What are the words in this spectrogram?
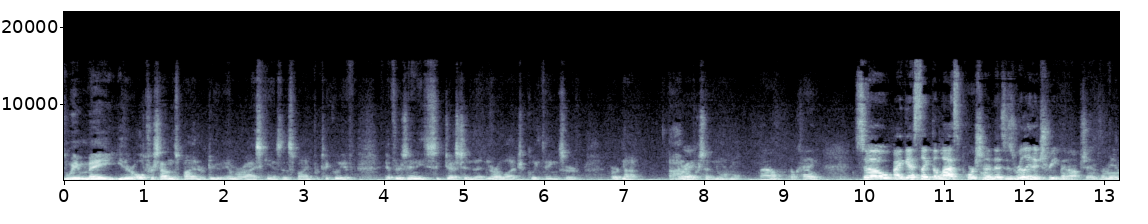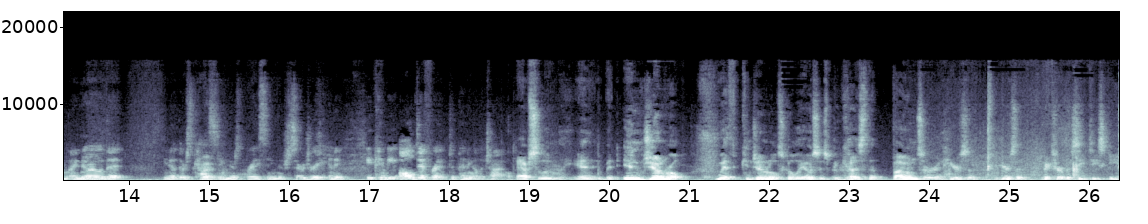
we may either ultrasound the spine or do MRI scans of the spine, particularly if, if there's any suggestion that neurologically things are, are not hundred percent normal. Wow. Okay. So I guess like the last portion of this is really the treatment options. I mean, I know Right. that you know there's casting, there's bracing, there's surgery, and it, it can be all different depending on the child. Absolutely, and, but in general, with congenital scoliosis, Mm-hmm. because the bones are, and here's a, here's a picture of a CT scan,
